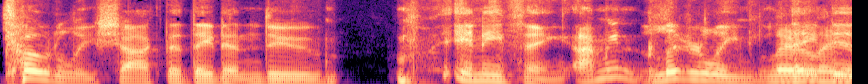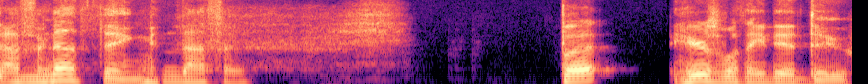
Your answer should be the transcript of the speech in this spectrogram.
Totally shocked that they didn't do anything. I mean, literally, Literally they did nothing. nothing. Nothing. But here's what they did do.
